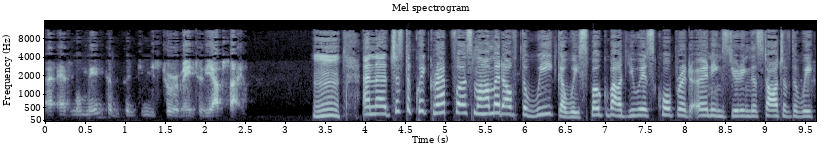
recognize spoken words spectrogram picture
uh, as momentum continues to remain to the upside. Mm. And uh, just a quick wrap first, Mohammed, of the week. Uh, we spoke about U.S. corporate earnings during the start of the week.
